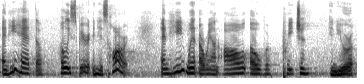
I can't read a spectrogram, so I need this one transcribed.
And he had the Holy Spirit in his heart. And he went around all over preaching in Europe,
